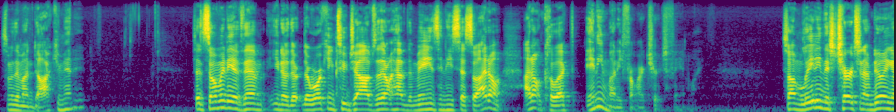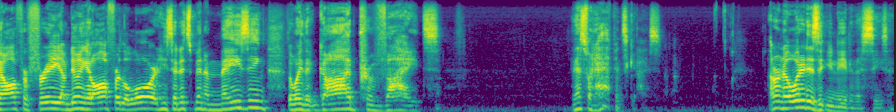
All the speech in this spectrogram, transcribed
some of them undocumented. Said so many of them, you know, they're, they're working two jobs, they don't have the means, and he says, so I don't, I don't collect any money from our church family. So I'm leading this church and I'm doing it all for free. I'm doing it all for the Lord. And He said, it's been amazing the way that God provides. And that's what happens, guys. I don't know what it is that you need in this season.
